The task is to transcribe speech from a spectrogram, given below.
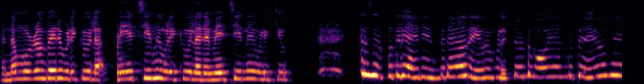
എന്നെ മുഴുവൻ പേര് വിളിക്കൂല. രമണിയേച്ചിന്ന് വിളിക്കൂല രമേച്ചിന്ന് വിളിക്കൂ. ഇത്ര ചെറുപ്പത്തിലെ അതിന് എന്തിനാ ദൈവം വിളിച്ചോണ്ട് പോയ എന്റെ ദൈവമേ?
